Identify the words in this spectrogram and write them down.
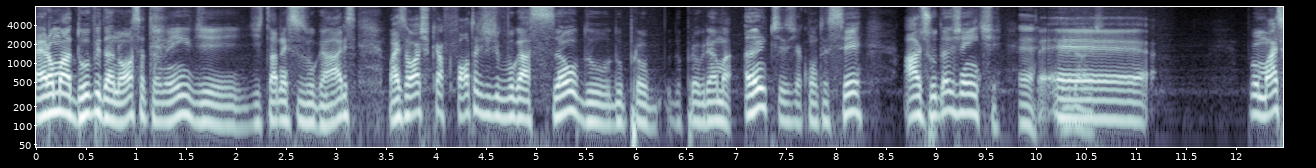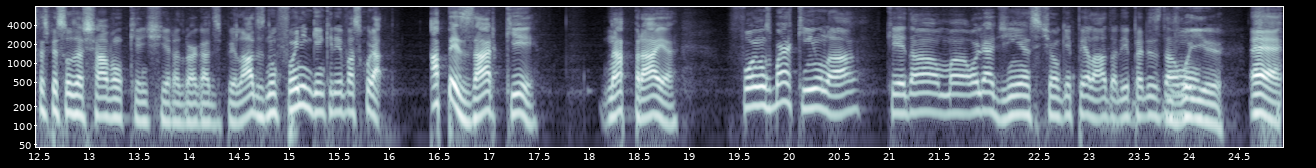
era uma dúvida nossa também de, de estar nesses lugares, mas eu acho que a falta de divulgação do, do, pro- do programa antes de acontecer ajuda a gente. É, É, por mais que as pessoas achavam que a gente era drogados e pelados, não foi ninguém querer vasculhar. Apesar que, na praia, foi uns barquinhos lá que dá uma olhadinha se tinha alguém pelado ali para eles dar um, Voyeur. é,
